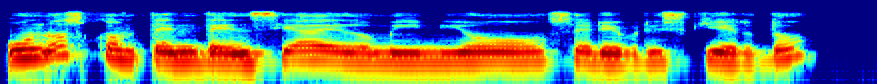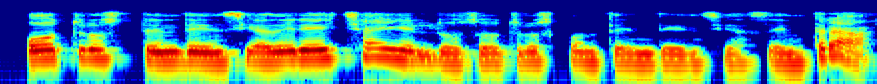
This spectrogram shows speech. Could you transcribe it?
unos con tendencia de dominio cerebro izquierdo, otros tendencia derecha y los otros con tendencia central.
